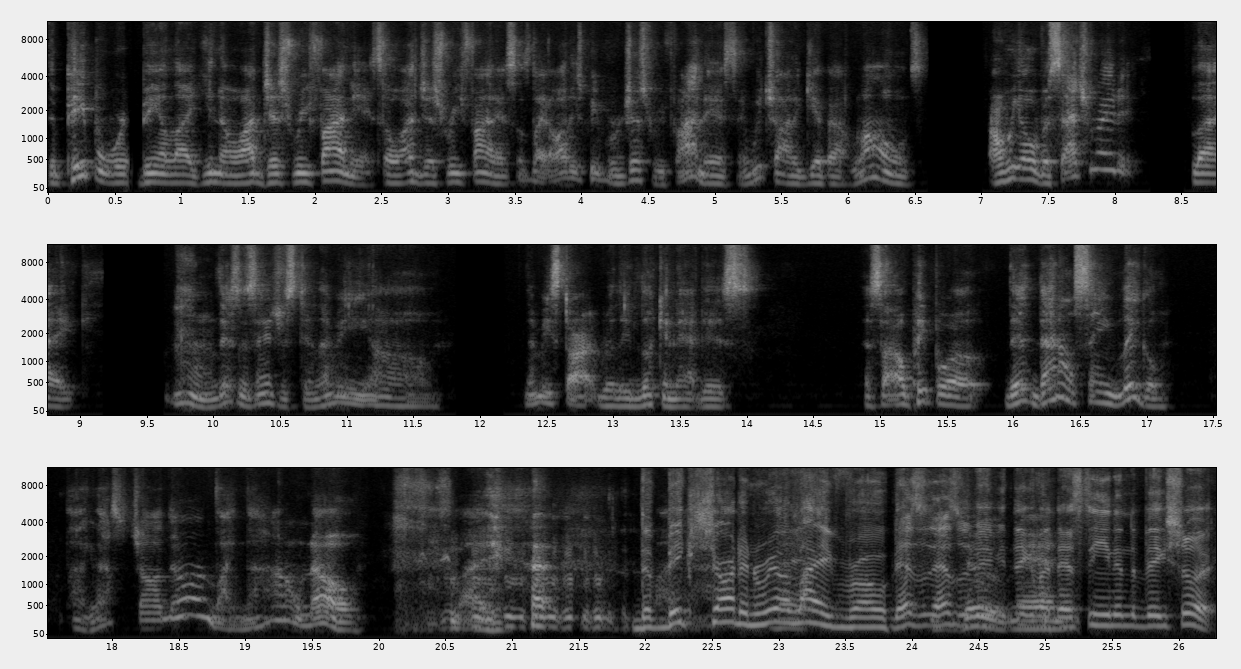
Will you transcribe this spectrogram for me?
the people were being like, you know, I just refinanced. Oh, I just refinanced. I was like, all these people are just refinanced and we're trying to give out loans. Are we oversaturated? Like, hmm, this is interesting. Let me um let me start really looking at this. It's like, oh, people are that, that don't seem legal. Like, that's what y'all doing? Like, nah, I don't know. Like, The Big Short in real life, bro. That's that's what made me Dude, think about that scene in The Big Short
